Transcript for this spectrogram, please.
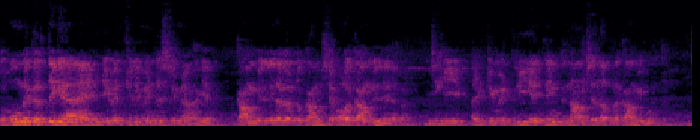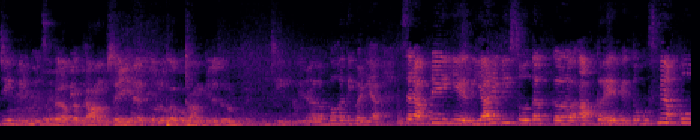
तो वो मैं करते गया एंड इवेंचुअली मैं इंडस्ट्री में आ गया। काम मिलने लगा तो काम से और काम मिलने लगा। क्योंकि अल्टीमेटली आई थिंक नाम से तो अपना काम ही बोलता है। जी बिल्कुल तो अगर आपका काम सही है तो लोग आपको काम के लिए ज़रूर बुलाएँगे जी बहुत ही बढ़िया। सर आपने ये रियलिटी शो तक आप गए थे तो उसमें आपको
